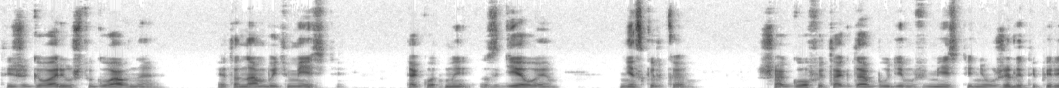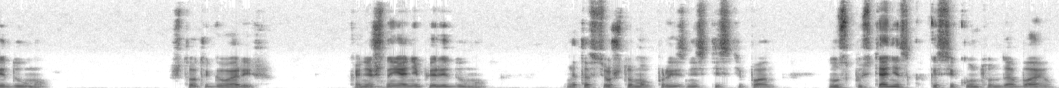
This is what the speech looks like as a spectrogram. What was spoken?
Ты же говорил, что главное это нам быть вместе. Так вот мы сделаем несколько шагов, и тогда будем вместе. Неужели ты передумал? Что ты говоришь? Конечно, я не передумал. Это все, что мог произнести Степан. Но спустя несколько секунд он добавил:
